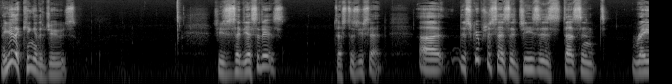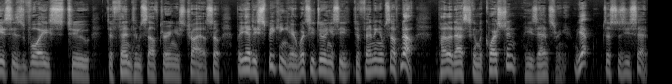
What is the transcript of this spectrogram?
Are you the king of the Jews? Jesus said, Yes, it is, just as you said. Uh, the scripture says that Jesus doesn't raise his voice to defend himself during his trial. So, but yet he's speaking here. What's he doing? Is he defending himself? No. Pilate asks him a question. He's answering it. Yep, just as you said.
